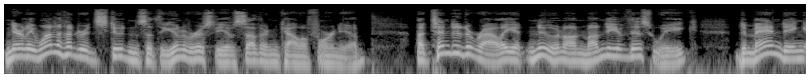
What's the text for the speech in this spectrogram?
Nearly 100 students at the University of Southern California attended a rally at noon on Monday of this week demanding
